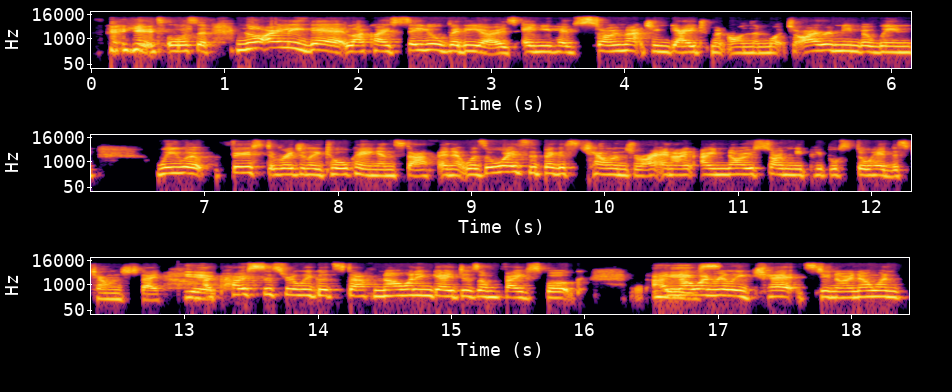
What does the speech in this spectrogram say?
yeah. It's awesome. Not only that, like I see your videos and you have so much engagement on them, which I remember when we were first originally talking and stuff, and it was always the biggest challenge, right? And I, I know so many people still had this challenge today. Yeah. I post this really good stuff. No one engages on Facebook. Yes. No one really chats, you know, no one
